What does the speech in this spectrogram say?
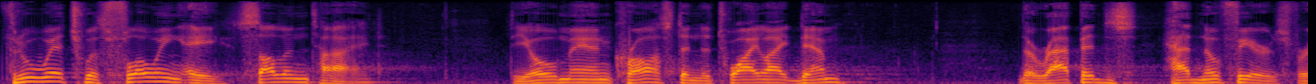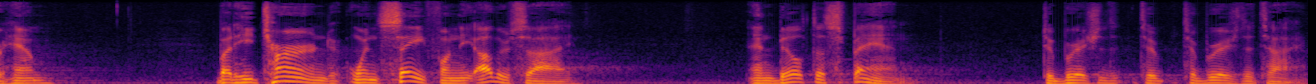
through which was flowing a sullen tide. The old man crossed in the twilight dim. The rapids had no fears for him. But he turned when safe on the other side and built a span to bridge, the, to, to bridge the tide.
